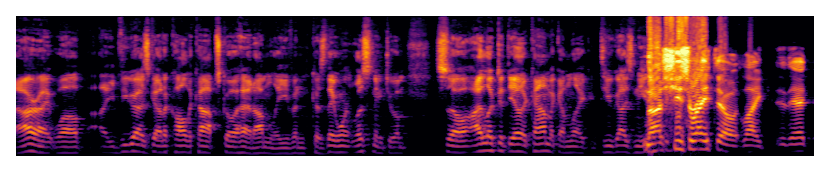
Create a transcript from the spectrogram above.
all right, well, if you guys got to call the cops, go ahead. I'm leaving because they weren't listening to him. So I looked at the other comic. I'm like, do you guys need? No, she's right though. Like that,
